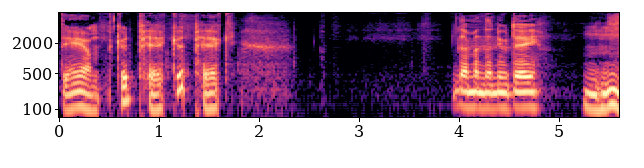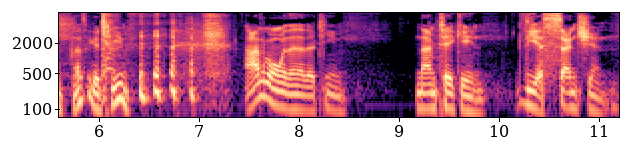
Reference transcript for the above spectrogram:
damn. Good pick. Good pick. Them and the New Day. Mm-hmm. That's a good team. I'm going with another team, and I'm taking the Ascension.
